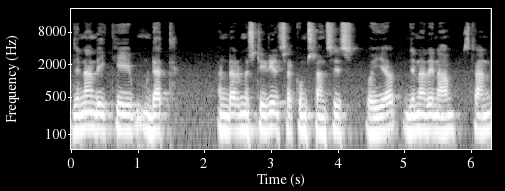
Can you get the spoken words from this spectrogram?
ਜਿਨ੍ਹਾਂ ਦੀ ਕਿ ਡੈਥ ਅੰਡਰ ਮਿਸਟੀਰੀਅਸ ਸਰਕਮਸਟੈਂਸਿਸ ਹੋਈ ਆ, ਜਿਨ੍ਹਾਂ ਦੇ ਨਾਮ ਸਥਾਨ,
